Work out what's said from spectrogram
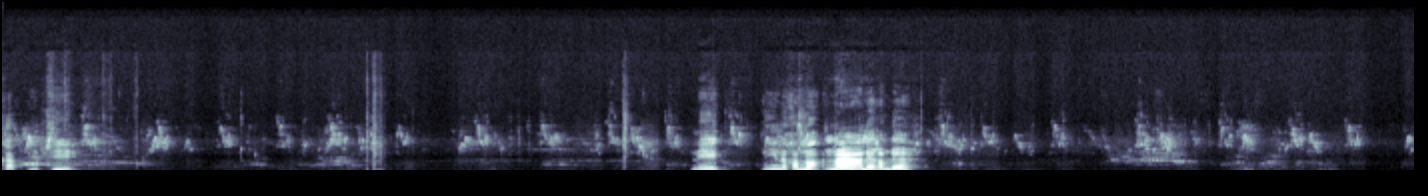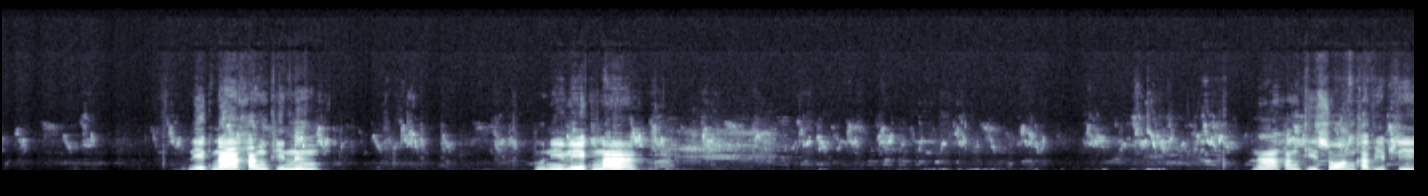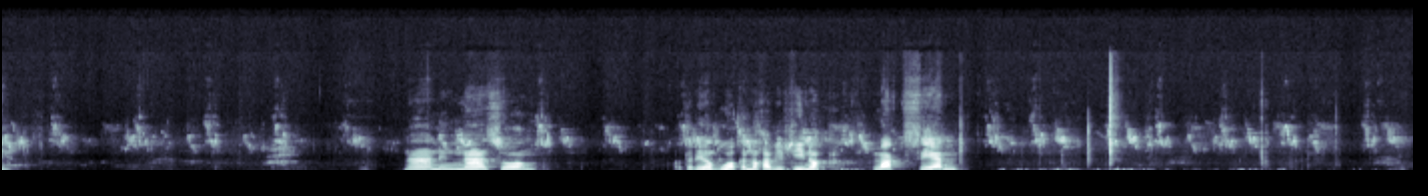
ครับยี่สี่เลขนี่นะครับเนาะหน้าได้ครับเด้อเลขหน้าครั้งที่หนึ่ง ตัวนี้เลขหน้า หน้าครั้งที่สองครับยี่สี่หน้าหนึ่งหน้าสองเอาตัวนี้มาบวกกันเนาะครับพี่ซี่เนาะหลักแสน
